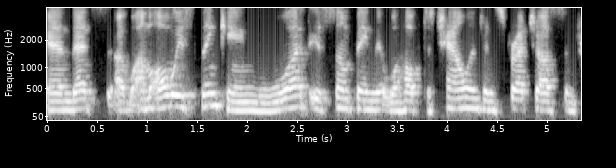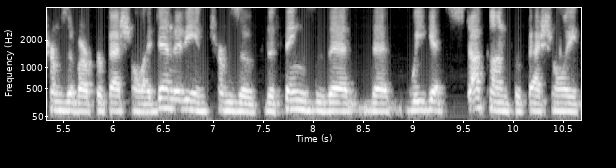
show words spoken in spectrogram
And that's, uh, I'm always thinking, what is something that will help to challenge and stretch us in terms of our professional identity, in terms of the things that, that we get stuck on professionally?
